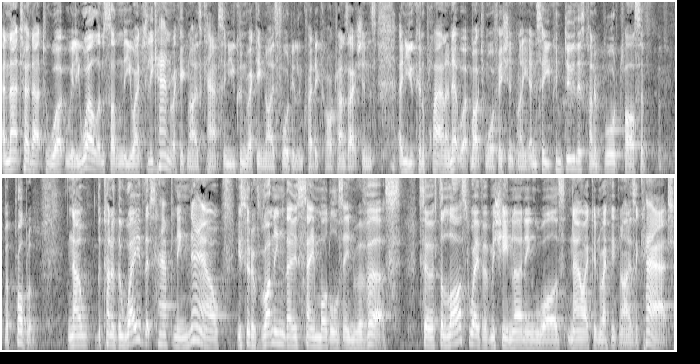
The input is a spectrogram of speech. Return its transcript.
And that turned out to work really well, and suddenly you actually can recognize cats, and you can recognize fraudulent credit card transactions, and you can plan a network much more efficiently. And so, you can do this kind of broad class of, of, of problem. Now, the kind of the wave that's happening now is sort of running those same models in reverse. So if the last wave of machine learning was now I can recognize a cat,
